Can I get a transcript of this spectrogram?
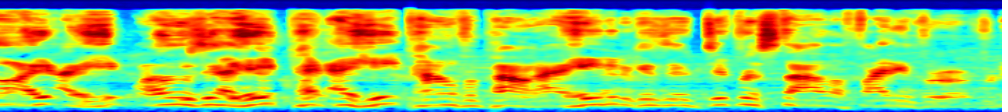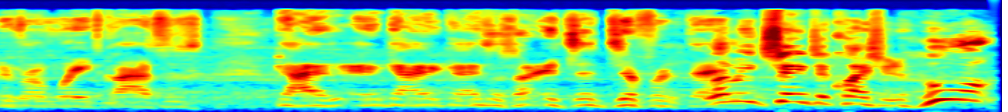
Oh, I, I hate, honestly, I hate, I hate pound for pound. I hate it because they're different style of fighting for, for different weight classes. Guys and guys, guys, sorry, it's a different thing. Let me change the question. Who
